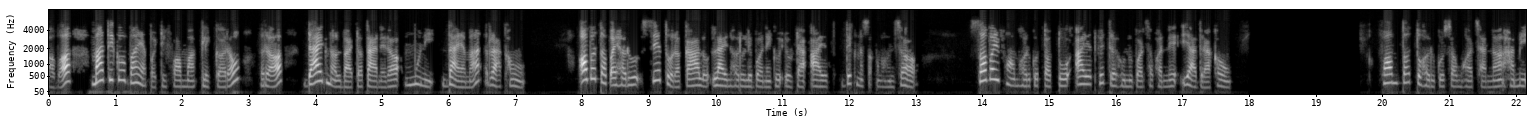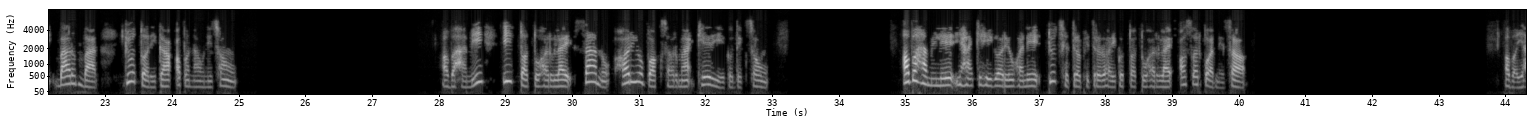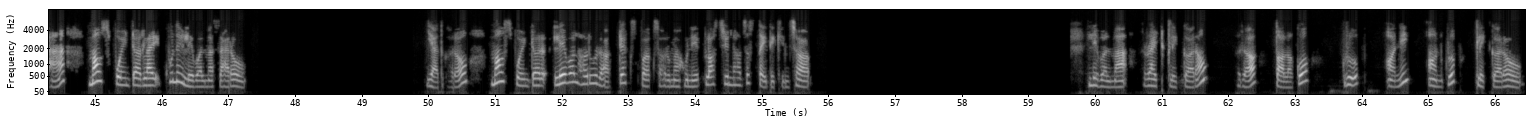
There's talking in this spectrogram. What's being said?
अब माथिको बायाँपट्टि फर्ममा क्लिक गरौँ र डायगोनलबाट तानेर मुनि दायाँमा राखौं। अब तपाईहरु सेतो र कालो लाइनहरुले बनेको एउटा आयत देख्न सक्नुहुन्छ। सबै फर्महरुको तत्त्व आयत भित्र हुनुपर्छ भन्ने याद राखौं। फर्म तत्त्वहरुको समूह छान्न हामी बारम्बार यो तरिका अपनाउने छौं। अब हामी यी तत्त्वहरुलाई सानो हरियो बक्सहरुमा घेरिएको देख्छौं। अब हामीले यहाँ केही गर्यौं भने त्यो क्षेत्र भित्र रहेको तत्त्वहरुलाई असर पर्नेछ। अब यहाँ माउस पोइन्टरलाई कुनै लेभलमा सारौं। याद गरौँ माउस पोइन्टर लेभलहरु र टेक्स्ट बक्सहरुमा हुने प्लस चिन्ह जस्तै देखिन्छ। लेभलमा राइट क्लिक गरौँ र तलको ग्रुप अनि अनग्रुप क्लिक गरौँ।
